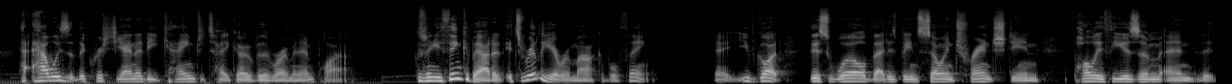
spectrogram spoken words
How is it that Christianity came to take over the Roman Empire? Because when you think about it, it's really a remarkable thing. Uh, you've got this world that has been so entrenched in polytheism and the,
